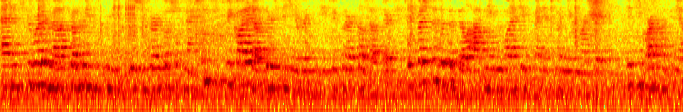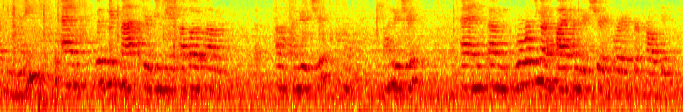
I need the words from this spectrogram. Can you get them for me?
and through word of mouth, through other means of communication, through our social connection, we got it out there to the universities. We put ourselves out there, especially with the bill happening. We wanted to expand into a new market to keep our company up and running. And with McMaster, we made about um, a hundred shirts, a hundred shirts, and um, we're working on a 500 shirt order for Carleton's.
